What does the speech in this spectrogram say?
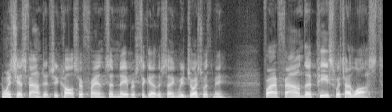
And when she has found it, she calls her friends and neighbors together, saying, Rejoice with me, for I have found the piece which I lost.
